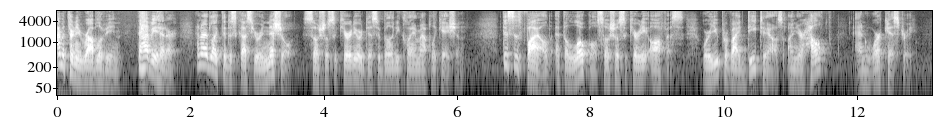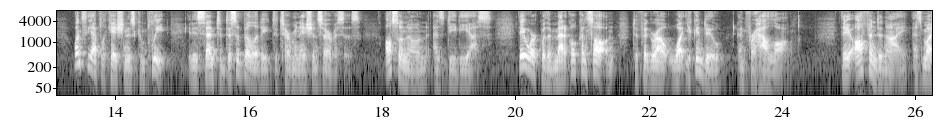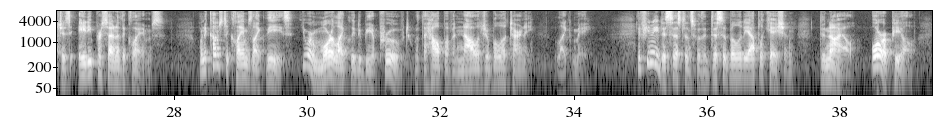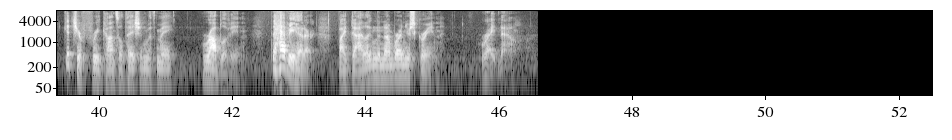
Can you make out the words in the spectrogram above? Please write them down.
I'm attorney Rob Levine, the heavy hitter, and I'd like to discuss your initial Social Security or disability claim application. This is filed at the local Social Security office, where you provide details on your health and work history. Once the application is complete, it is sent to Disability Determination Services, also known as DDS. They work with a medical consultant to figure out what you can do and for how long. They often deny as much as 80% of the claims. When it comes to claims like these, you are more likely to be approved with the help of a knowledgeable attorney, like me. If you need assistance with a disability application, denial, or appeal, get your free consultation with me, Rob Levine, the heavy hitter, by dialing the number on your screen right now.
